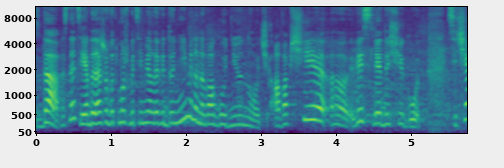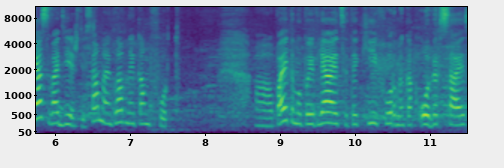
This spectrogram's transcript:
да, вы знаете, я бы даже, вот, может быть, имела в виду не именно новогоднюю ночь, а вообще э, весь следующий год. Сейчас в одежде самое главное – комфорт. А, поэтому появляются такие формы, как оверсайз.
